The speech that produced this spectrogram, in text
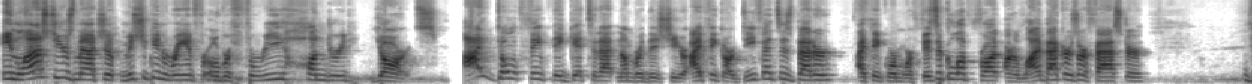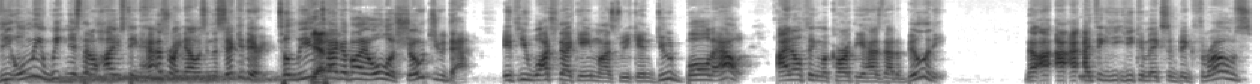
In last year's matchup, Michigan ran for over 300 yards. I don't think they get to that number this year. I think our defense is better. I think we're more physical up front. Our linebackers are faster. The only weakness that Ohio State has right now is in the secondary. Taulia Yep. Tagovailoa showed you that. If you watched that game last weekend, dude balled out. I don't think McCarthy has that ability. Now, I, I, I think he, he can make some big throws,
